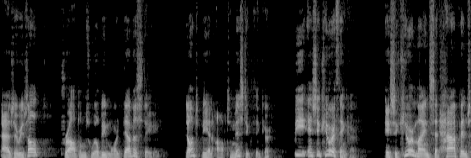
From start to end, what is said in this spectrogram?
As a result, problems will be more devastating. Don't be an optimistic thinker, be a secure thinker. A secure mindset happens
